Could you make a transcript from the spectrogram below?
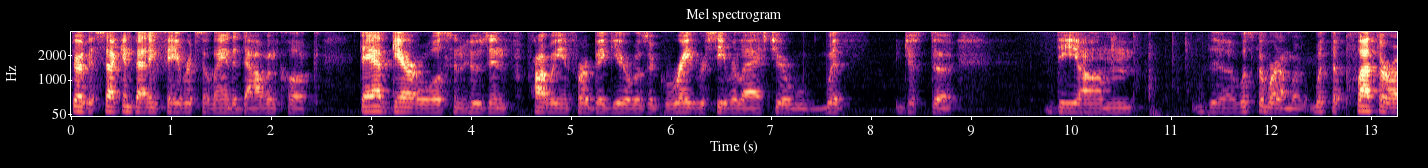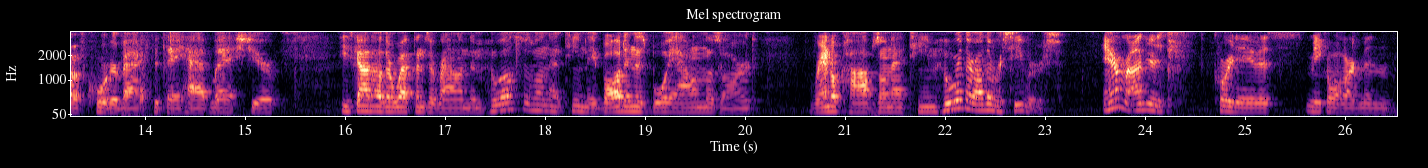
They're the second betting favorites to land a Dalvin Cook. They have Garrett Wilson, who's in probably in for a big year. Was a great receiver last year with just the the um the what's the word I'm looking with the plethora of quarterbacks that they had last year. He's got other weapons around him. Who else was on that team? They bought in his boy Allen Lazard. Randall Cobb's on that team. Who are their other receivers? Aaron Rodgers, Corey Davis, Mecole Hardman,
